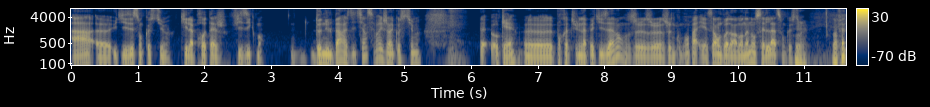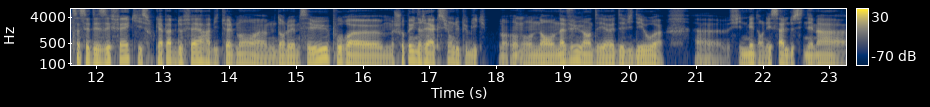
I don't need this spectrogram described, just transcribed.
à utiliser son costume qui la protège physiquement. De nulle part, elle se dit tiens, c'est vrai que j'ai un costume. Euh, ok, euh, pourquoi tu ne l'as pas utilisé avant? Je, je- je ne comprends pas. Et ça, on le voit dans la bande-annonce, elle a son costume. Ouais. En fait, ça, c'est des effets qu'ils sont capables de faire habituellement euh, dans le MCU pour choper une réaction du public. On, Mm. on en a vu hein, des, des vidéos filmées dans les salles de cinéma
